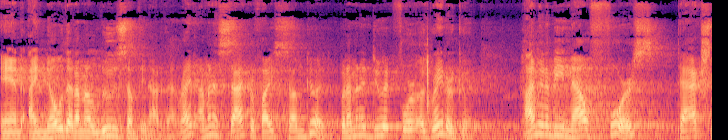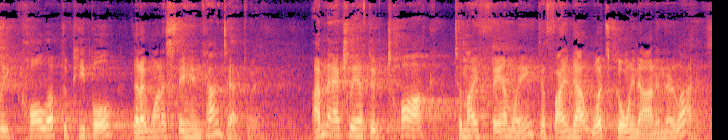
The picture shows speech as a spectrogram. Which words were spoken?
And I know that I'm going to lose something out of that, right? I'm going to sacrifice some good, but I'm going to do it for a greater good. I'm going to be now forced to actually call up the people that I want to stay in contact with. I'm going to actually have to talk to my family to find out what's going on in their lives,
